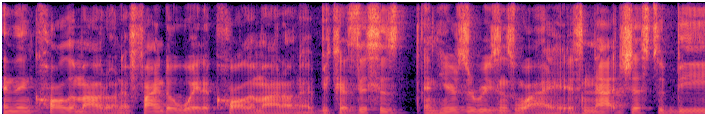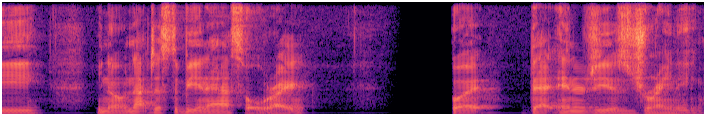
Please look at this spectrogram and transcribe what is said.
And then call them out on it. Find a way to call them out on it because this is, and here's the reasons why it's not just to be, you know, not just to be an asshole, right? But that energy is draining.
